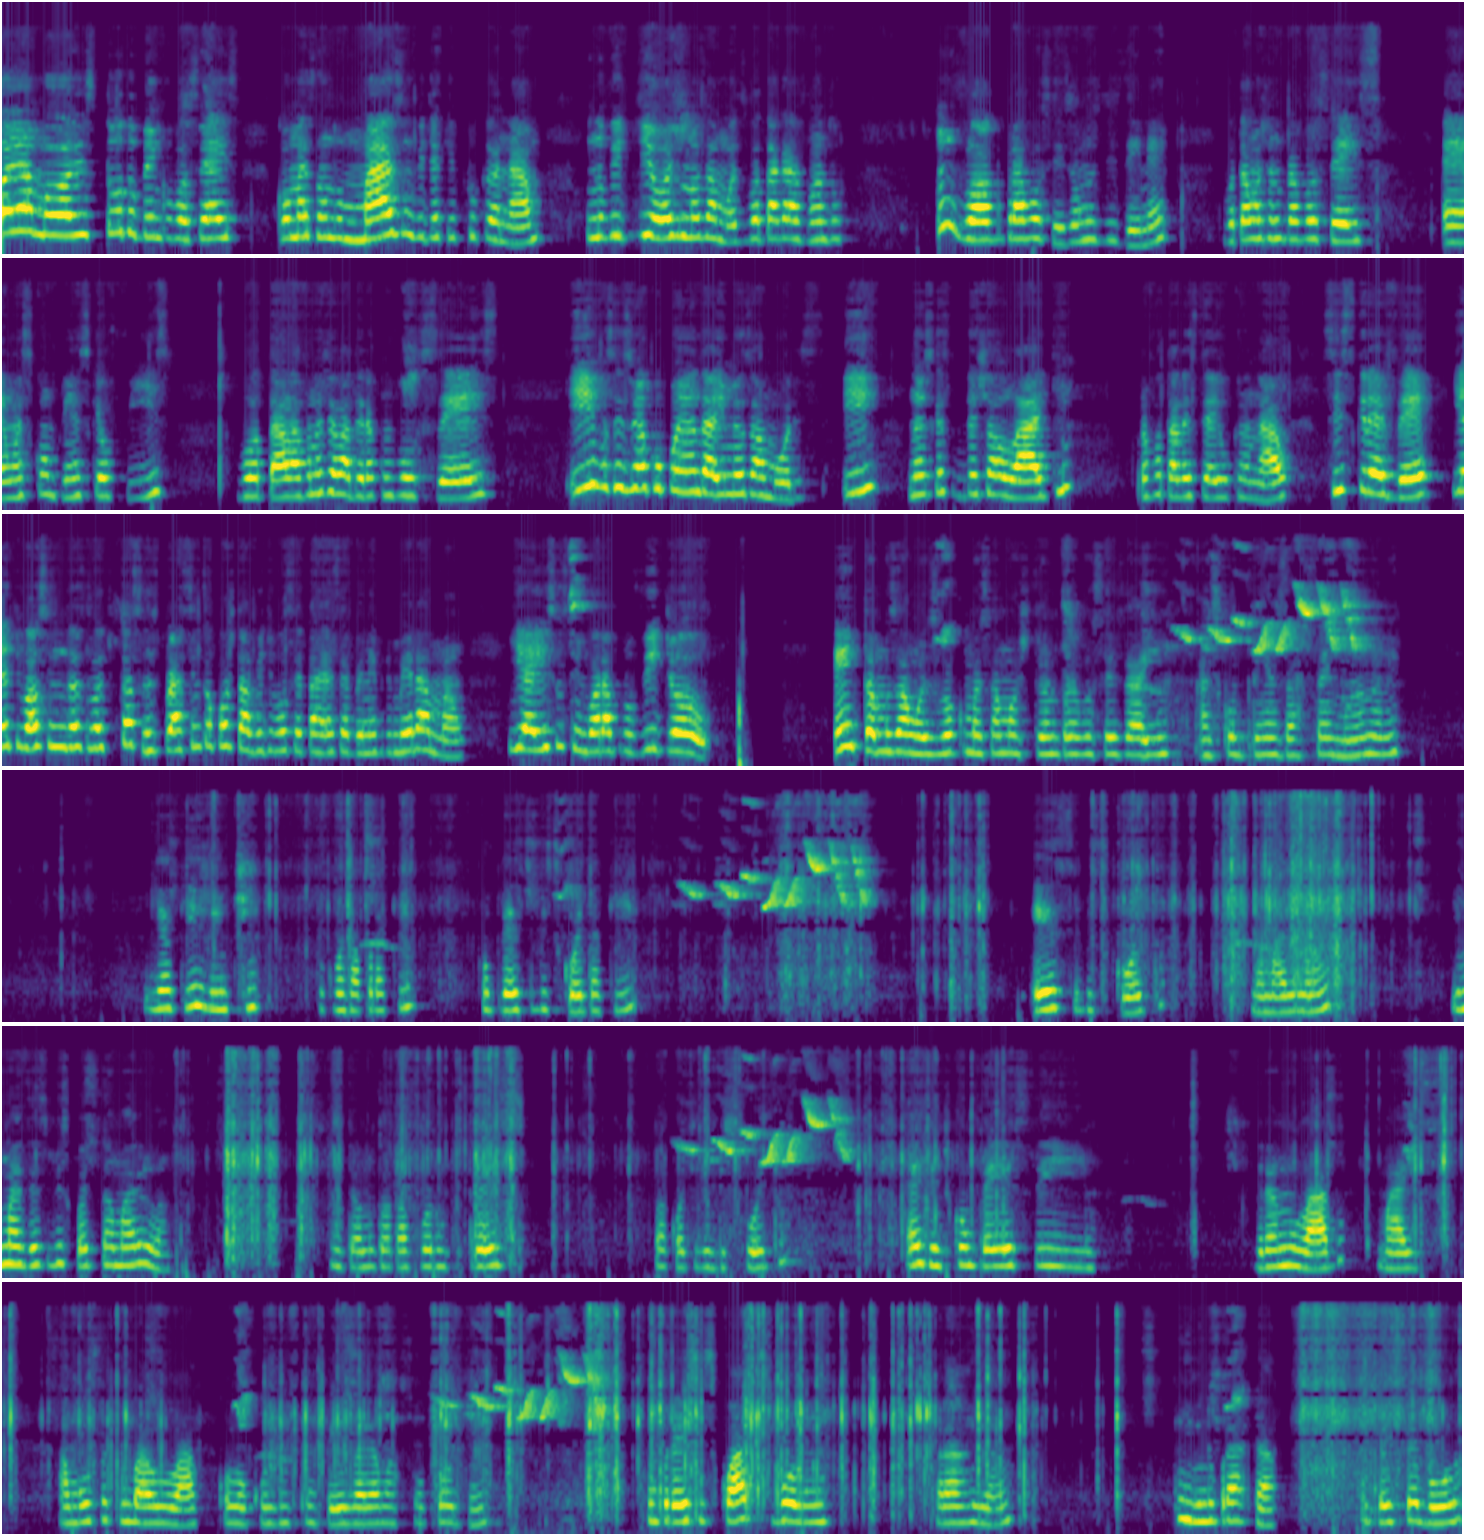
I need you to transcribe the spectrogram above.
Oi amores, tudo bem com vocês? Começando mais um vídeo aqui pro canal E no vídeo de hoje, meus amores, vou estar tá gravando um vlog pra vocês, vamos dizer, né? Vou estar tá mostrando pra vocês é, umas comprinhas que eu fiz Vou estar tá lavando a geladeira com vocês E vocês vêm acompanhando aí, meus amores E não esqueça de deixar o like pra fortalecer aí o canal se inscrever e ativar o sininho das notificações para assim que eu postar vídeo você tá recebendo em primeira mão. E é isso, simbora pro vídeo! Então, meus amores, vou começar mostrando pra vocês aí as comprinhas da semana, né? E aqui, gente, vou começar por aqui. Comprei esse biscoito aqui. Esse biscoito da Marilã. E mais esse biscoito da Marilã. Então, no total foram três pacotes de biscoito. Aí, gente, comprei esse granulado, mas a moça que embalou lá colocou junto com peso, aí amassou todinho. Comprei esses quatro bolinhos para Rian. E vindo pra cá, comprei cebola,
